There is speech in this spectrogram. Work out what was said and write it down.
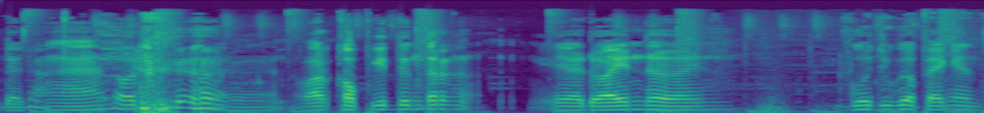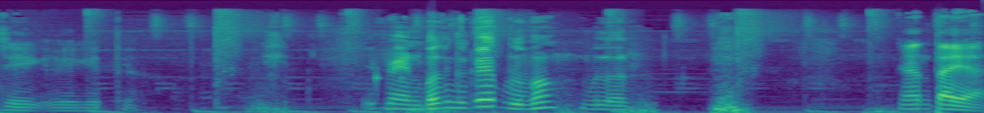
Dagangan. Oh, Dagangan. warkop gitu ntar ya doain doain. Gue juga pengen sih kayak gitu. Ih, pengen banget nge-grab lu bang bener. Nyantai ya?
